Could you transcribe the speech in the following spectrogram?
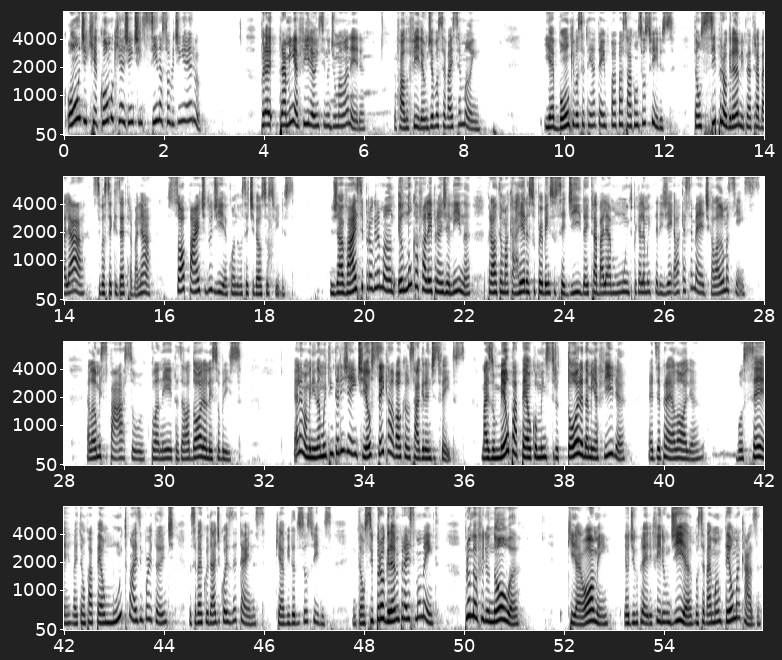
Onde que, como que a gente ensina sobre dinheiro? Para minha filha eu ensino de uma maneira. Eu falo, filha, um dia você vai ser mãe. E é bom que você tenha tempo para passar com seus filhos. Então, se programe para trabalhar, se você quiser trabalhar, só parte do dia, quando você tiver os seus filhos. Já vai se programando. Eu nunca falei para Angelina para ela ter uma carreira super bem sucedida e trabalhar muito, porque ela é muito inteligente. Ela quer ser médica, ela ama ciências. Ela ama espaço, planetas, ela adora ler sobre isso. Ela é uma menina muito inteligente e eu sei que ela vai alcançar grandes feitos. Mas o meu papel como instrutora da minha filha é dizer para ela: olha, você vai ter um papel muito mais importante você vai cuidar de coisas eternas, que é a vida dos seus filhos. Então, se programe para esse momento. Para o meu filho Noah, que é homem, eu digo para ele: filho, um dia você vai manter uma casa.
